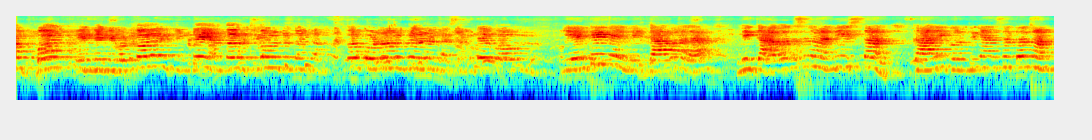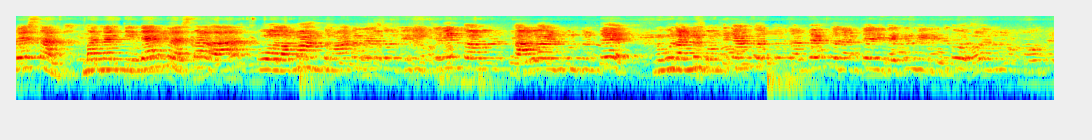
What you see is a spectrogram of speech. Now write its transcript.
అబ్బా ఎన్ని గుట్టకాలు తింటే ఎంత రుచిగా ఉంటుందంట. చక్కగా కూడా ఉంటుందంట. తింటే బాగుంది. ఏంటి నేను నీకు కావాలా? నీకు కావాల్సినవన్నీ ఇస్తాను. కానీ గొంతు క్యాన్సర్తో చంపేస్తాను. మరి నన్ను తినడానికి వస్తావా? ఓలమ్మ అంత మాట లేదు. నేను కావాలి కావాలనుకుంటుంటే నువ్వు నన్ను గొంతు క్యాన్సర్ చంపేస్తానంటే నీ దగ్గర నేను ఎందుకు వస్తాను నువ్వు పోతే.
